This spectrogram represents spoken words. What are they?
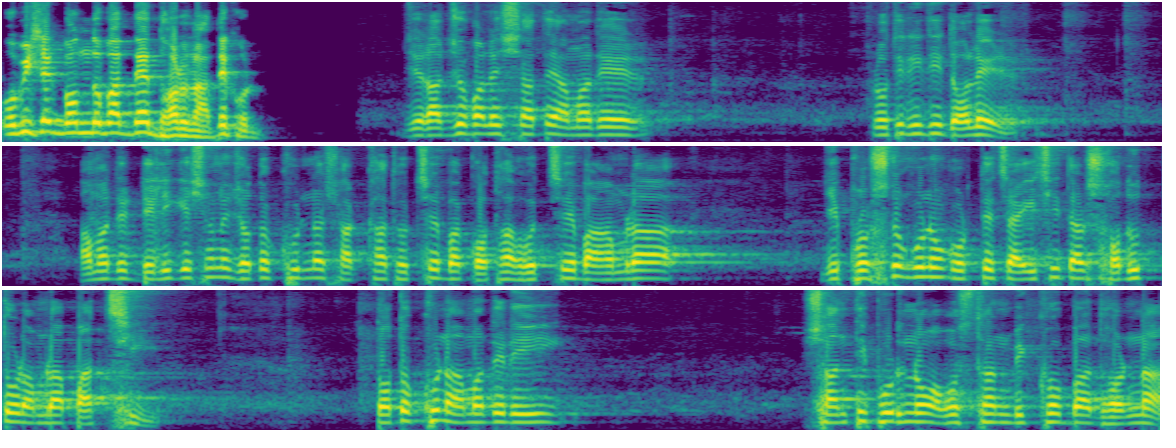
অভিষেক বন্দ্যোপাধ্যায়ের ধর্ণা। দেখুন। যে রাজ্যপালের সাথে আমাদের প্রতিনিধি দলের আমাদের ডেলিগেশনে যতক্ষণ না সাক্ষাৎ হচ্ছে বা কথা হচ্ছে বা আমরা যে প্রশ্নগুলো করতে চাইছি, তার সদুত্তর আমরা পাচ্ছি। ততক্ষণ আমাদের এই শান্তিপূর্ণ অবস্থান বিক্ষোভ বা ধর্ণা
